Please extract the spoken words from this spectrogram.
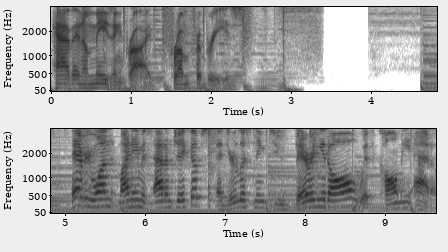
Have an amazing Pride from Febreze. Hey everyone, my name is Adam Jacobs, and you're listening to Bearing It All with Call Me Adam.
